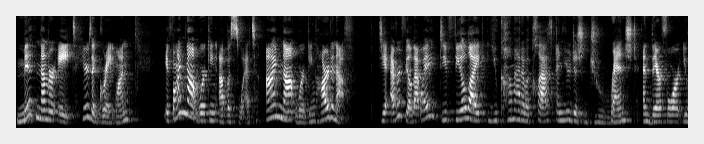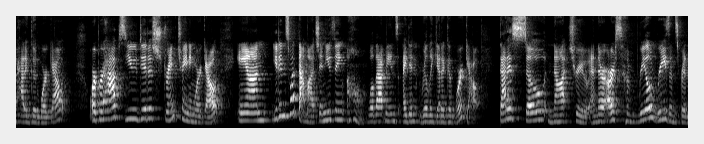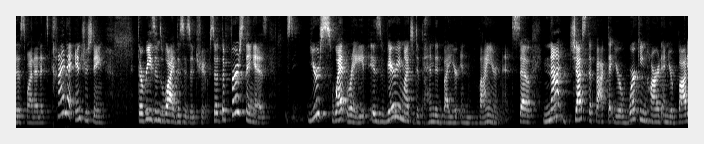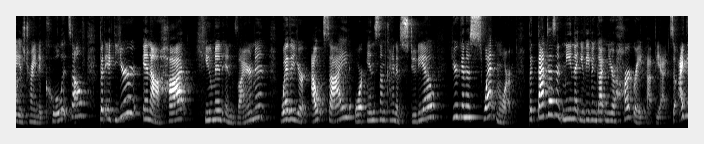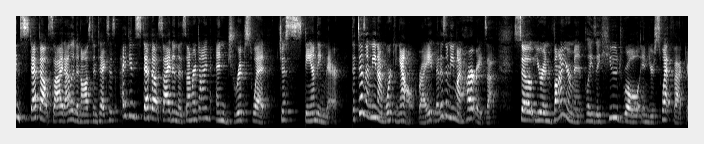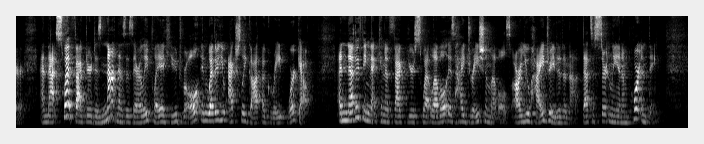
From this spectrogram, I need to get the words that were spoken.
Myth number eight here's a great one. If I'm not working up a sweat, I'm not working hard enough. Do you ever feel that way? Do you feel like you come out of a class and you're just drenched and therefore you had a good workout? Or perhaps you did a strength training workout and you didn't sweat that much and you think, oh, well, that means I didn't really get a good workout. That is so not true. And there are some real reasons for this one. And it's kind of interesting the reasons why this isn't true. So, the first thing is your sweat rate is very much dependent by your environment. So, not just the fact that you're working hard and your body is trying to cool itself, but if you're in a hot, humid environment, whether you're outside or in some kind of studio, you're gonna sweat more. But that doesn't mean that you've even gotten your heart rate up yet. So I can step outside, I live in Austin, Texas, I can step outside in the summertime and drip sweat just standing there. That doesn't mean I'm working out, right? That doesn't mean my heart rate's up. So, your environment plays a huge role in your sweat factor. And that sweat factor does not necessarily play a huge role in whether you actually got a great workout. Another thing that can affect your sweat level is hydration levels. Are you hydrated enough? That's a, certainly an important thing.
